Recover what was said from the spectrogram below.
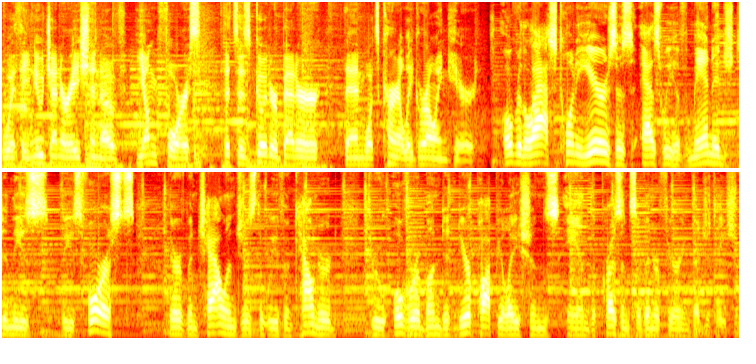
with a new generation of young forests that's as good or better than what's currently growing here. Over the last 20 years, as, as we have managed in these, these forests, there have been challenges that we've encountered through overabundant deer populations and the presence of interfering vegetation.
